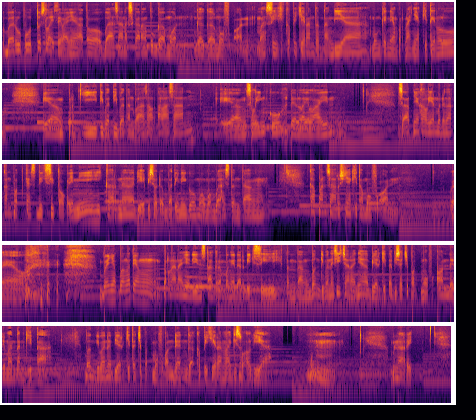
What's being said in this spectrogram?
Baru putus lah istilahnya Atau bahasa anak sekarang tuh gamon Gagal move on Masih kepikiran tentang dia Mungkin yang pernah nyakitin lu yang pergi tiba-tiba tanpa asal alasan, yang selingkuh dan lain-lain. Saatnya kalian mendengarkan podcast Dixie Talk ini karena di episode 4 ini gue mau membahas tentang kapan seharusnya kita move on. Well, banyak banget yang pernah nanya di Instagram pengedar diksi tentang bang gimana sih caranya biar kita bisa cepat move on dari mantan kita. Bang gimana biar kita cepat move on dan gak kepikiran lagi soal dia? Hmm Menarik.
